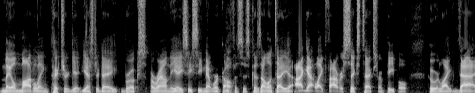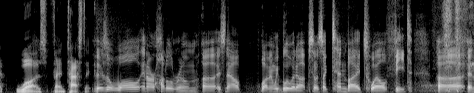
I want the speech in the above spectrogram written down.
male modeling picture get yesterday, Brooks, around the ACC network Oh. offices? Because I'm gonna tell you, I got like five or six texts from people who were like, "That was fantastic." There's a wall in our huddle room. Uh, it's now, well, I mean, we blew it up, so it's like 10 by 12 feet, uh, and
